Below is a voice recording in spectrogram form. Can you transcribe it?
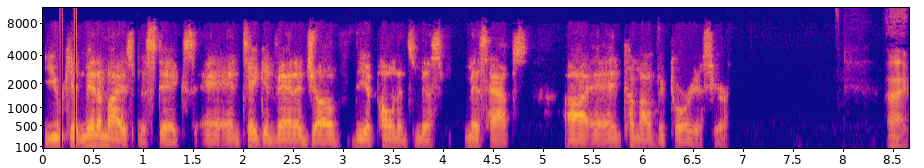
you can minimize mistakes and, and take advantage of the opponent's mis- mishaps uh, and come out victorious here. All right.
